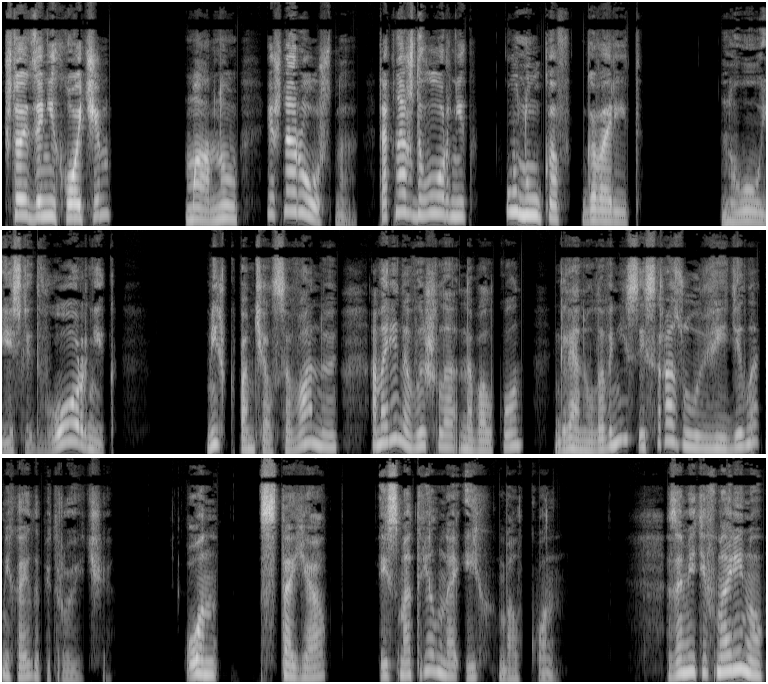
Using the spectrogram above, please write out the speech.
что это за не хочем? Мам, ну, ж нарочно. Так наш дворник, Унуков, говорит. Ну, если дворник... Мишка помчался в ванную, а Марина вышла на балкон, глянула вниз и сразу увидела Михаила Петровича. Он стоял и смотрел на их балкон. Заметив Марину,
